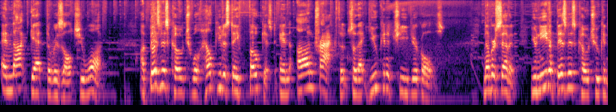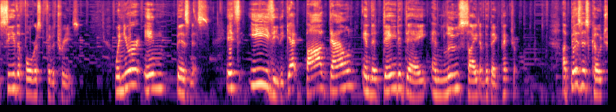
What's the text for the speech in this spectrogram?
and not get the results you want. A business coach will help you to stay focused and on track so that you can achieve your goals. Number seven, you need a business coach who can see the forest for the trees. When you're in business, it's easy to get bogged down in the day to day and lose sight of the big picture. A business coach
